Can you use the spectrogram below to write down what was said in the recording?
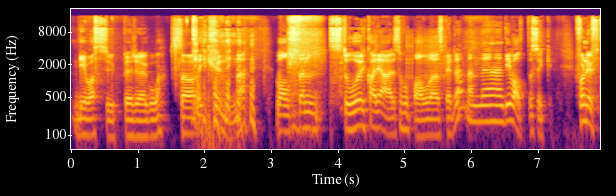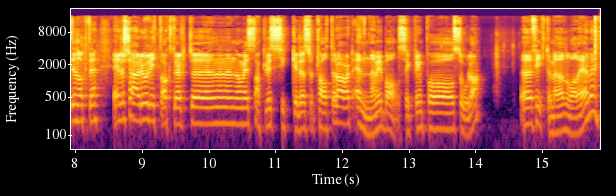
De var supergode, så de kunne valgt en stor karriere som fotballspillere, men eh, de valgte sykkel. Fornuftig nok, det. Ellers er det jo litt aktuelt eh, når vi snakker litt sykkelresultater. Det har vært NM i banesykling på Sola. Fikk du med deg noe av det, eller?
